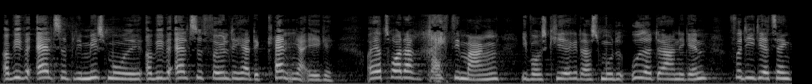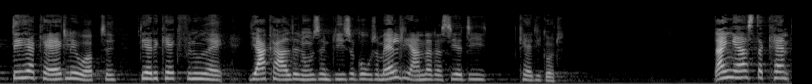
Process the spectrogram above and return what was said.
Og vi vil altid blive mismodige, og vi vil altid føle det her, det kan jeg ikke. Og jeg tror, der er rigtig mange i vores kirke, der er smuttet ud af døren igen, fordi de har tænkt, det her kan jeg ikke leve op til. Det her det kan jeg ikke finde ud af. Jeg kan aldrig nogensinde blive så god som alle de andre, der siger, de kan de godt. Der er ingen af os, der kan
